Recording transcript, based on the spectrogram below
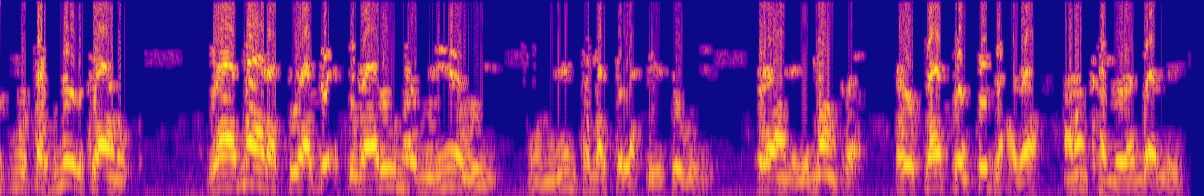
ismu tafdiilkaanu waa maaragtay waa biictibaari lmu'miniina weye mu'miniinta markii la fiisho weye oo aan iimaanka awsaaftan saddexda anan kamilan baa leeyihi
